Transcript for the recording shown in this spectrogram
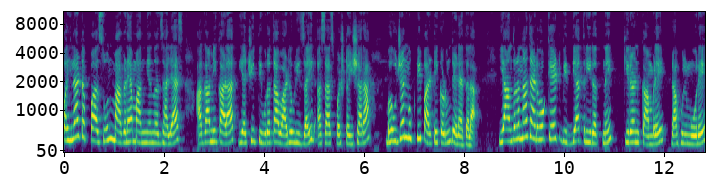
पहिला टप्पा असून मागण्या मान्य न झाल्यास आगामी काळात याची तीव्रता वाढवली जाईल असा स्पष्ट इशारा बहुजन मुक्ती पार्टीकडून देण्यात आला. या आंदोलनात ॲडव्होकेट विद्या त्रिरत्ने किरण कांबळे राहुल मोरे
